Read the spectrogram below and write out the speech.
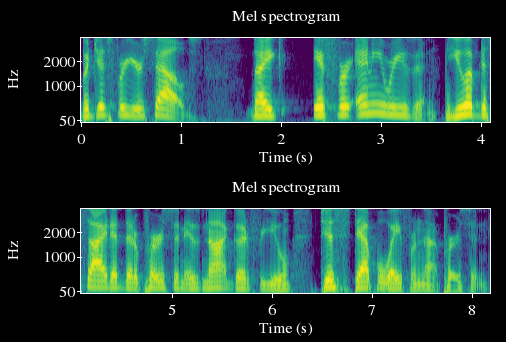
but just for yourselves. Like, if for any reason you have decided that a person is not good for you, just step away from that person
